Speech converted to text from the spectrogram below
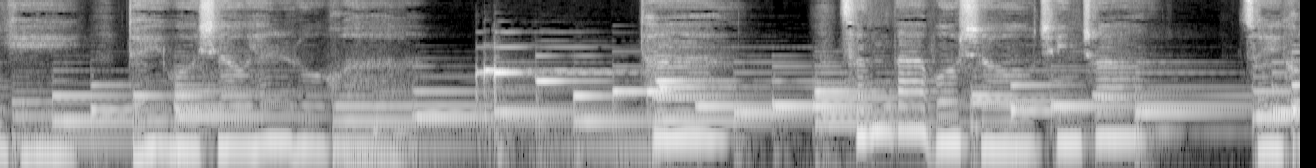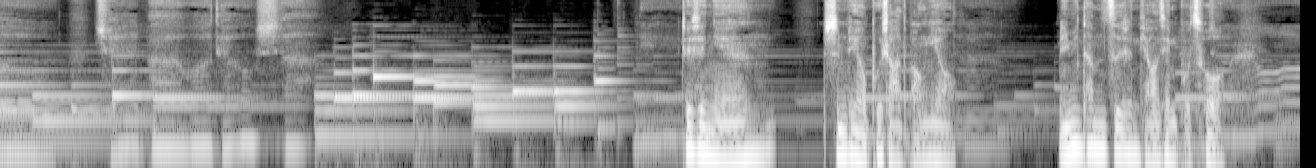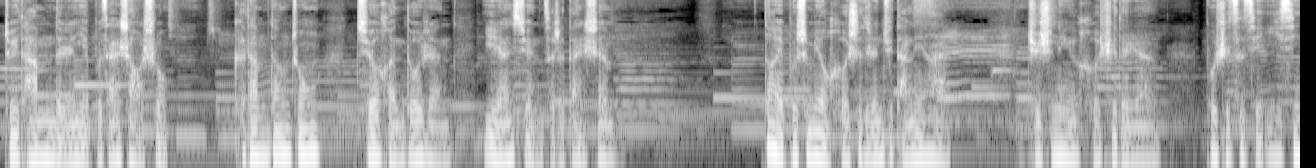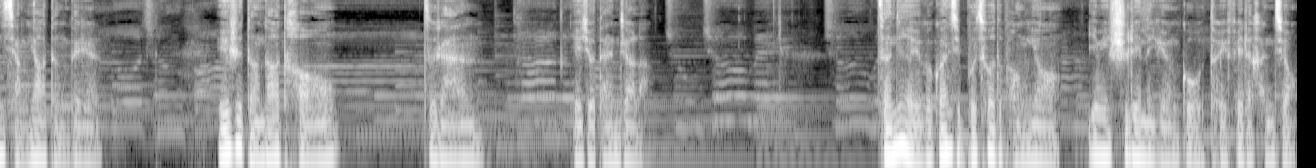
这些年，身边有不少的朋友，明明他们自身条件不错，追他们的人也不在少数。可他们当中，却有很多人依然选择着单身。倒也不是没有合适的人去谈恋爱，只是那个合适的人，不是自己一心想要等的人。于是等到头，自然也就单着了。曾经有一个关系不错的朋友，因为失恋的缘故颓废了很久，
